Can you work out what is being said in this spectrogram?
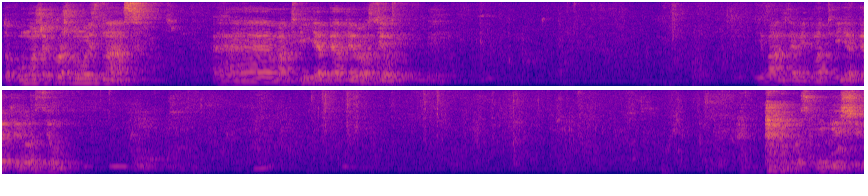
допоможе кожному із нас. Матвія, 5 розділ. Євангелія від Матвія, 5 розділ. Восьмий віршик.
